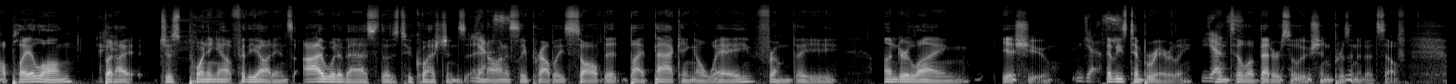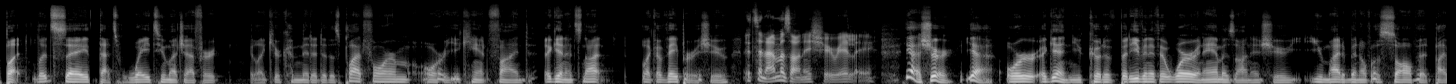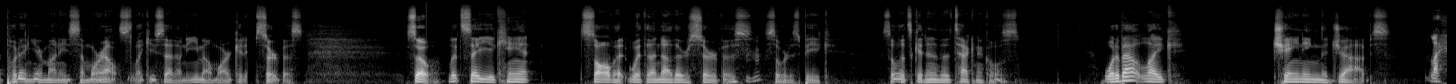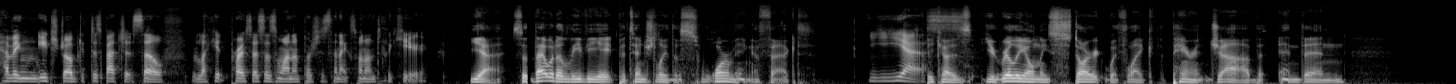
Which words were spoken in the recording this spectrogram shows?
I'll play along, but I just pointing out for the audience, I would have asked those two questions Yes. and honestly probably solved it by backing away from the underlying issue, Yes. at least temporarily, Yes. until a better solution presented itself. But let's say that's way too much effort. Like you're committed to this platform, or you can't find, again, it's not like a vapor issue. It's an Amazon issue, really. Yeah, sure. Yeah. Or again, you could have, but even if it were an Amazon issue, you might have been able to solve it by putting your money somewhere else, like you said, an email marketing service. So let's say you can't solve it with another service, mm-hmm. so to speak. So let's get into the technicals. What about like chaining the jobs? Like having each job dispatch itself, like it processes one and pushes the next one onto the queue. Yeah. So that would alleviate potentially the swarming effect Yes. because you really only start with like the parent job and then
